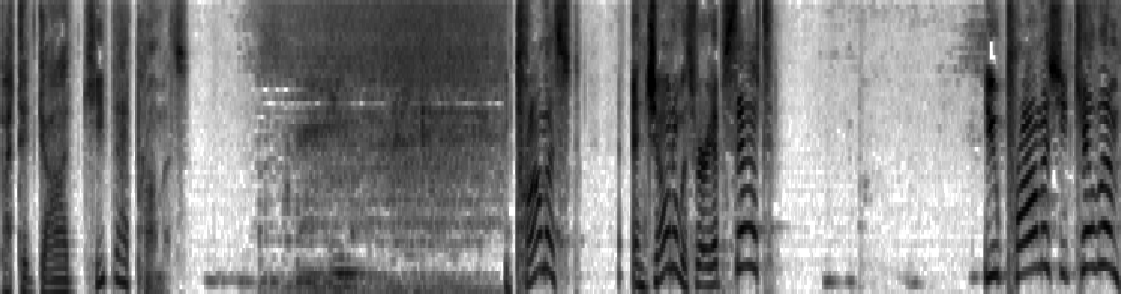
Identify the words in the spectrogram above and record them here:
But did God keep that promise? He promised, and Jonah was very upset. You promised you'd kill them.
